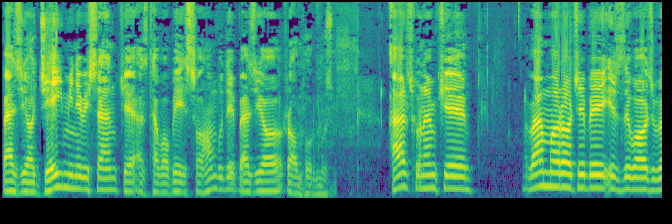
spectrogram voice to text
بعضیا جی می نویسن که از توابع اصفهان بوده بعضیا رام هرمز. عرض کنم که و اما راجع به ازدواج و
